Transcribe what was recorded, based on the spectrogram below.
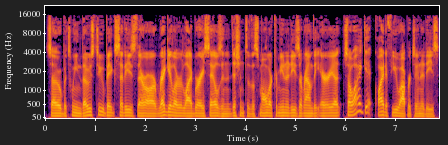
So, between those two big cities, there are regular library sales in addition to the smaller communities around the area. So, I get quite a few opportunities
